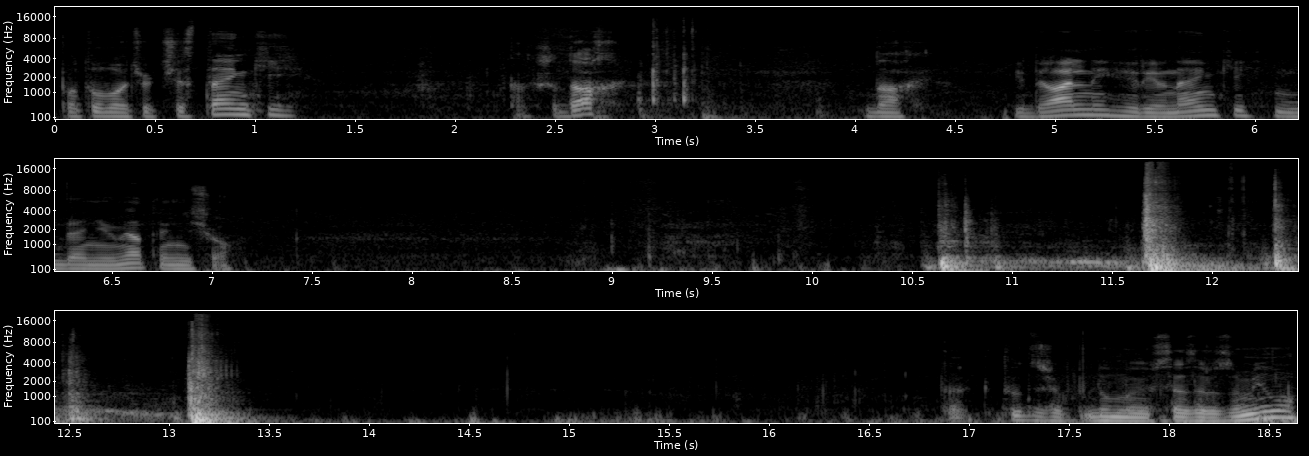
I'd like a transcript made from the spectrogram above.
Потолочок чистенький. Так що дах. Дах ідеальний, рівненький, ніде не вм'яти, нічого. Так, тут вже, думаю, все зрозуміло.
